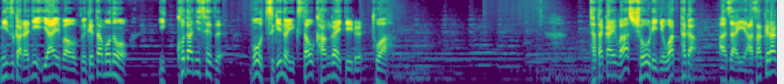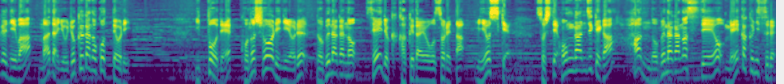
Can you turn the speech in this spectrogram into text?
自らに刃を向けた者を一個だにせず、もう次の戦を考えているとは。戦いは勝利に終わったが、浅井朝倉軍にはまだ余力が残っており、一方でこの勝利による信長の勢力拡大を恐れた三好家、そして本願寺家が反信長の姿勢を明確にする。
